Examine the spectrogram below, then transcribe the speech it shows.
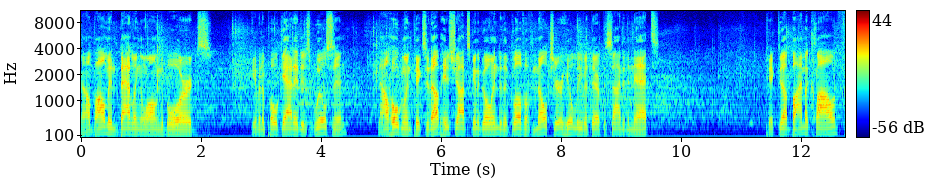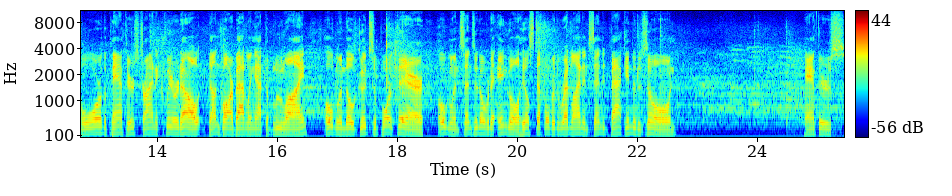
Now Bauman battling along the boards. Giving a poke at it is Wilson. Now Hoagland picks it up. His shot's going to go into the glove of Melcher. He'll leave it there at the side of the net. Picked up by McLeod for the Panthers, trying to clear it out. Dunbar battling at the blue line. Hoagland, though, good support there. Hoagland sends it over to Engel. He'll step over the red line and send it back into the zone. Panthers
